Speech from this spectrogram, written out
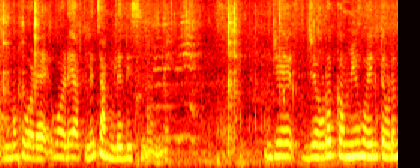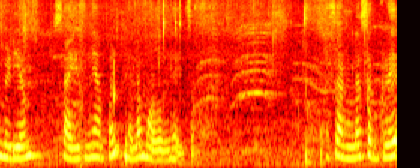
आणि मग वडे वडे आपले चांगले दिसणार नाही. म्हणजे जेवढं कमी होईल तेवढं मिडियम साईजने आपण ह्याला मळून घ्यायचं. चांगलं सगळे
